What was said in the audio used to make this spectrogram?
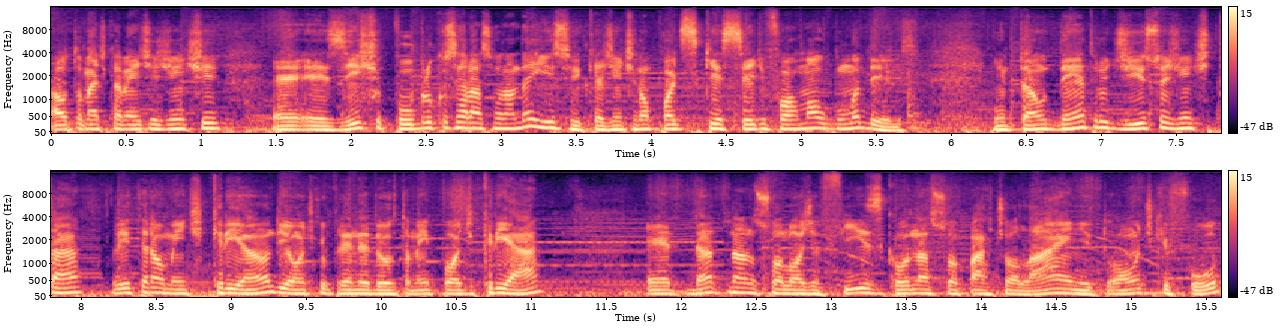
automaticamente a gente é, existe públicos relacionados a isso e que a gente não pode esquecer de forma alguma deles. Então, dentro disso, a gente está literalmente criando e onde que o empreendedor também pode criar, é, tanto na sua loja física ou na sua parte online, onde que for,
